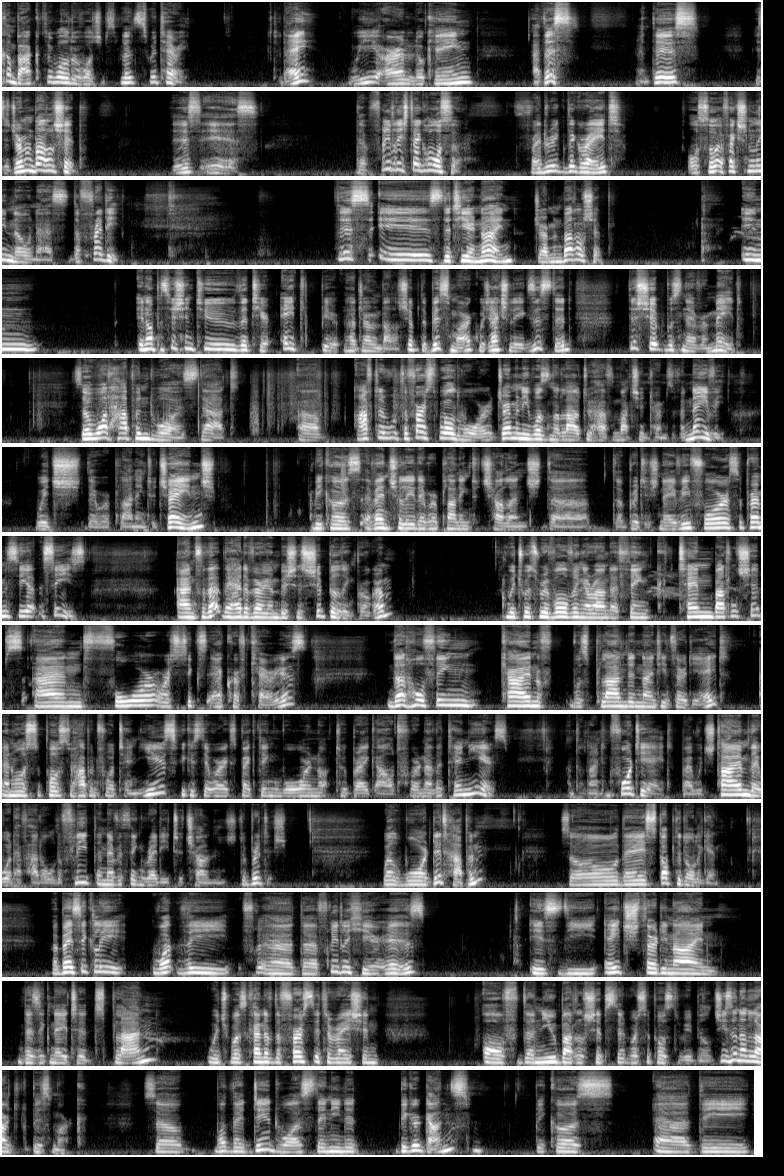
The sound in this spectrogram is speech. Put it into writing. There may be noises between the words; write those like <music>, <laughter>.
welcome back to World of Warships Blitz with Terry. Today we are looking at this, and this is a German battleship. This is the Friedrich der Große, Frederick the Great, also affectionately known as the Freddy. This is the Tier 9 German battleship. In in opposition to the Tier 8 uh, German battleship, the Bismarck, which actually existed, this ship was never made. So what happened was that uh, after the First World War, Germany wasn't allowed to have much in terms of a navy, which they were planning to change because eventually they were planning to challenge the, the British Navy for supremacy at the seas. And for that, they had a very ambitious shipbuilding program, which was revolving around, I think, 10 battleships and four or six aircraft carriers. That whole thing kind of was planned in 1938 and was supposed to happen for 10 years because they were expecting war not to break out for another 10 years until 1948, by which time they would have had all the fleet and everything ready to challenge the British. Well, war did happen, so they stopped it all again. But basically, what the uh, the Friedrich here is, is the H39 designated plan, which was kind of the first iteration of the new battleships that were supposed to be built. She's an enlarged Bismarck. So what they did was they needed bigger guns because uh, the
